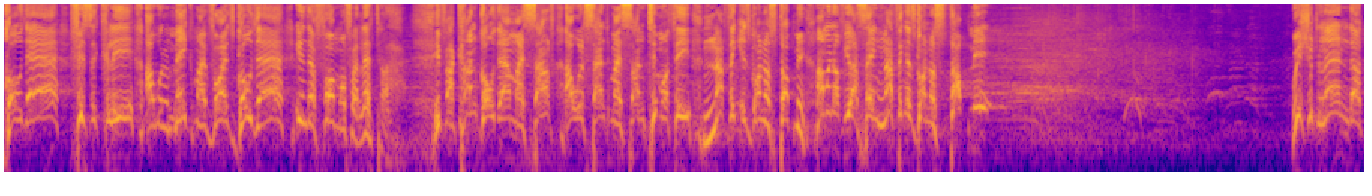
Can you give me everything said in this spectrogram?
go there physically, I will make my voice go there in the form of a letter. If I can't go there myself, I will send my son Timothy. Nothing is going to stop me. How many of you are saying nothing is going to stop me? Should learn that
